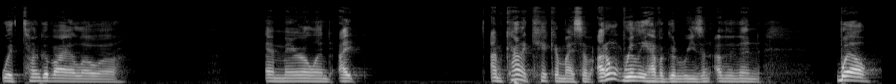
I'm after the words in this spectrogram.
with Tagovailoa and Maryland. I I'm kind of kicking myself. I don't really have a good reason other than, well,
